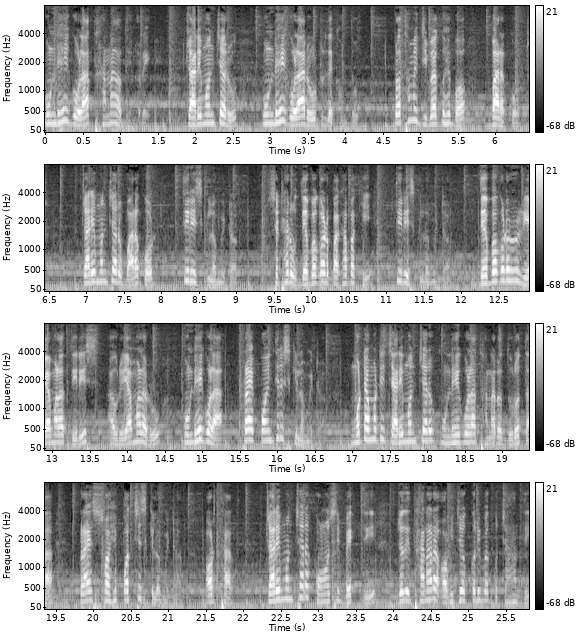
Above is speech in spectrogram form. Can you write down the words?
କୁଣ୍ଢେଇଗୋଳା ଥାନା ଅଧୀନରେ ଚାରିମଞ୍ଚାରୁ କୁଣ୍ଢେଇଗୋଳା ରୁଟ୍ ଦେଖନ୍ତୁ ପ୍ରଥମେ ଯିବାକୁ ହେବ ବାରକୋଟ ଚାରିମଞ୍ଚାରୁ ବାରକୋଟ ତିରିଶ କିଲୋମିଟର ସେଠାରୁ ଦେବଗଡ଼ ପାଖାପାଖି ତିରିଶ କିଲୋମିଟର ଦେବଗଡ଼ରୁ ରିଆମାଳ ତିରିଶ ଆଉ ରିଆମାଳରୁ କୁଣ୍ଢେଇଗୋଳା ପ୍ରାୟ ପଇଁତିରିଶ କିଲୋମିଟର মোটামুটি চারিমঞ্চার কুণ্ঢেইগোলা থানার দূরতা প্রায় শহে পঁচিশ কিলোমিটর অর্থাৎ চারিমঞ্চার কৌশি ব্যক্তি যদি থানার অভিযোগ করা চাহিদা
